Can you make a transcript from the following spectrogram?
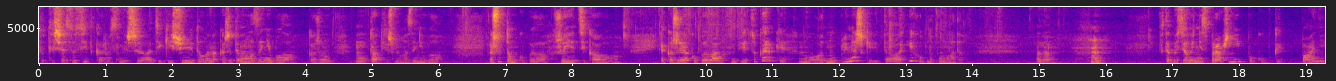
Тут ще сусідка розсмішила, тільки що йду. Вона каже, ти в магазині була? Кажу, ну так, я ж в магазині була. А що ти там купила? Що є цікавого? Я кажу, я купила дві цукерки, ну, одну племяшки віддала і губну помаду. Вона, хм, тебе сьогодні справжні покупки пані.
